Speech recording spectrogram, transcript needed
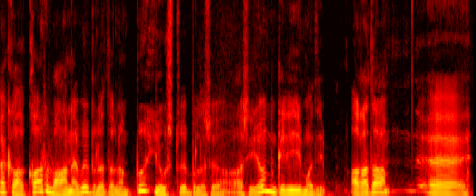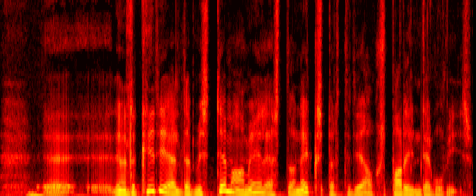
väga karvane, võib-olla tal on põhjust, võib-olla see asi ongi niimoodi, aga ta äh, äh, nii-öelda kirjeldab, mis tema meelest on ekspertide jaoks parim teguviis.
